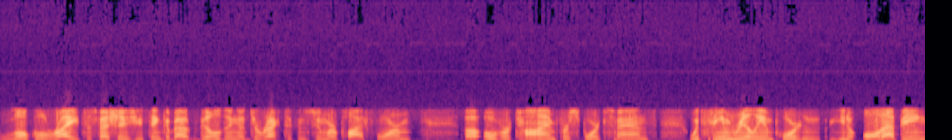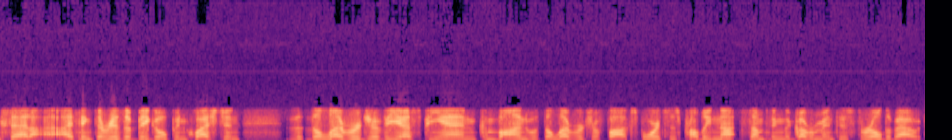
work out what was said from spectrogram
local rights, especially as you think about building a direct to consumer platform uh, over time for sports fans, would seem really important. You know, all that being said, I, I think there is a big open question. The, the leverage of ESPN combined with the leverage of Fox Sports is probably not something the government is thrilled about.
